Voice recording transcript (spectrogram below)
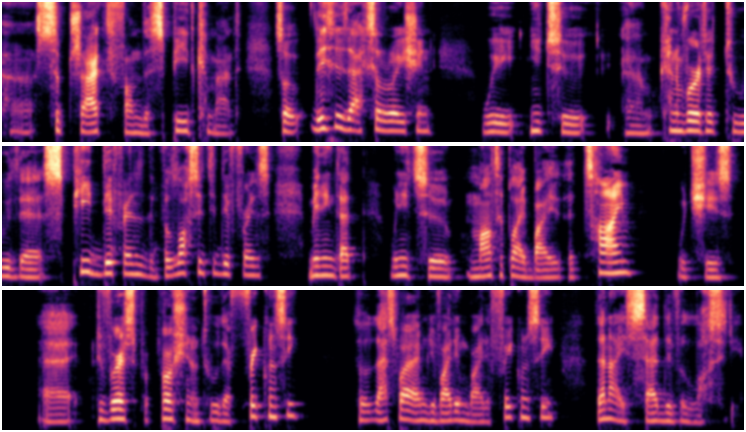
uh, subtract from the speed command. So this is the acceleration we need to um, convert it to the speed difference, the velocity difference, meaning that we need to multiply by the time, which is uh, reverse proportional to the frequency. So that's why I'm dividing by the frequency. Then I set the velocity.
